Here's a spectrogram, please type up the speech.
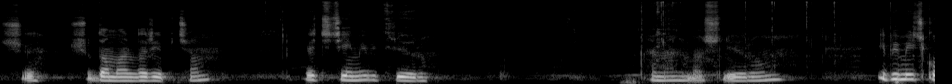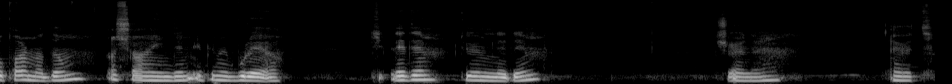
Şu. Şu damarları yapacağım. Ve çiçeğimi bitiriyorum. Hemen başlıyorum. İpimi hiç koparmadım. Aşağı indim. İpimi buraya kilitledim. Düğümledim. Şöyle. Evet.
